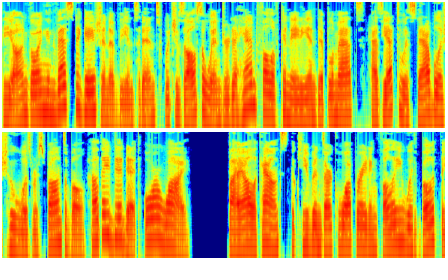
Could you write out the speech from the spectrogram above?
The ongoing investigation of the incidents, which has also injured a handful of Canadian diplomats, has yet to establish who was responsible, how they did it, or why. By all accounts, the Cubans are cooperating fully with both the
